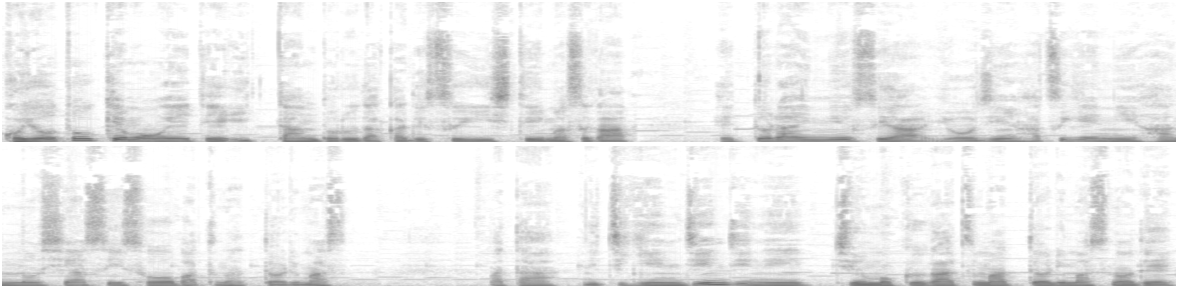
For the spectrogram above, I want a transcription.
雇用統計も終えて一旦ドル高で推移していますが、ヘッドラインニュースや要人発言に反応しやすい相場となっております。また、日銀人事に注目が集まっておりますので、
